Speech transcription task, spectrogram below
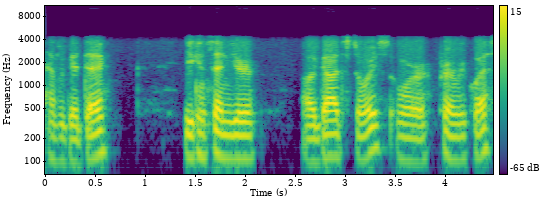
Have a good day. You can send your uh, God stories or prayer requests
